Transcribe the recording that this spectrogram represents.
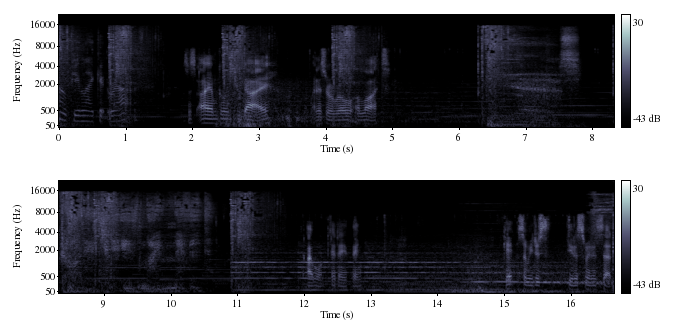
Hope you like it rough. Since I am going to die, might as well roll a lot. I won't get anything. Okay, so we just do the Swain instead.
